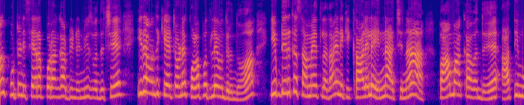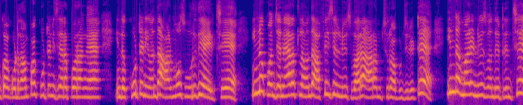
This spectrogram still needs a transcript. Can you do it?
தான் கூட்டணி சேர போறாங்க அப்படின்ற நியூஸ் வந்துச்சு. இதை வந்து கேட்டோடனே குழப்பத்திலே வந்திருந்தோம். இப்படி இருக்க சமயத்துல தான் இன்னைக்கு காலையில என்ன ஆச்சுன்னா பாமக வந்து அதிமுக கூட தான் தான்ப்பா கூட்டணி சேர போறாங்க. இந்த கூட்டணி வந்து ஆல்மோஸ்ட் உறுதி ஆயிடுச்சு இன்னும் கொஞ்ச நேரத்துல வந்து அஃபீஷியல் நியூஸ் வர ஆரம்பிச்சிடும் அப்படின்னு சொல்லிட்டு இந்த மாதிரி நியூஸ் வந்துட்டு இருந்துச்சு.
